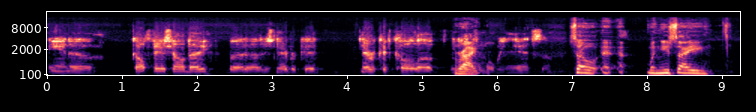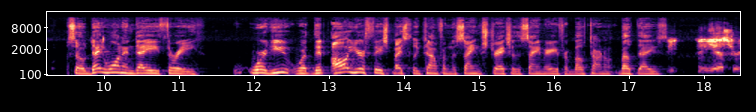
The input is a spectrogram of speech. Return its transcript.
and uh, caught fish all day, but uh, just never could never could call up you know, Right. from what we had. So. So uh, when you say so day one and day three, were you were did all your fish basically come from the same stretch or the same area for both tournament both days? Yes, sir.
